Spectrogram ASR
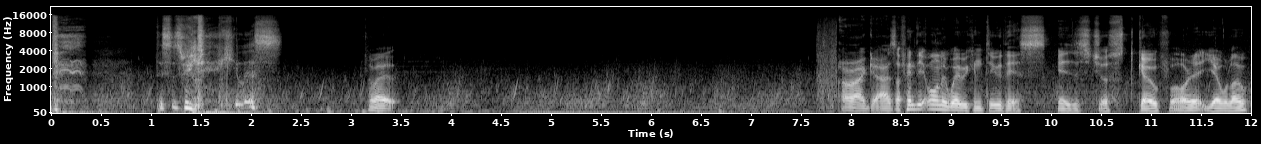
this is ridiculous. Alright. Alright guys, I think the only way we can do this is just go for it, YOLO.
